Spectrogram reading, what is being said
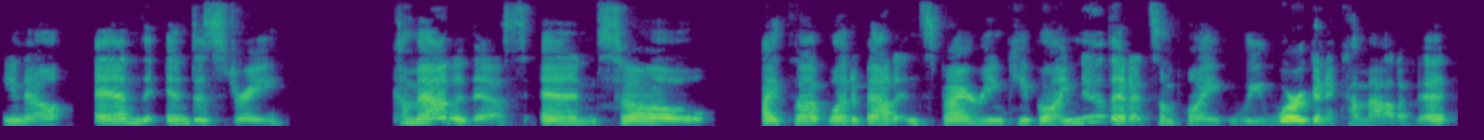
you know, and the industry come out of this? And so I thought, what about inspiring people? I knew that at some point we were going to come out of it.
